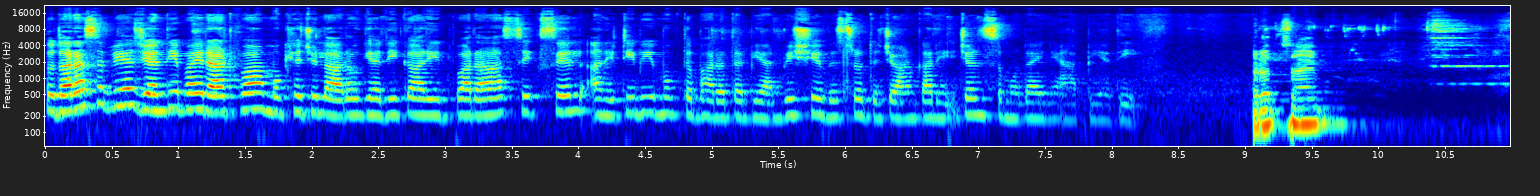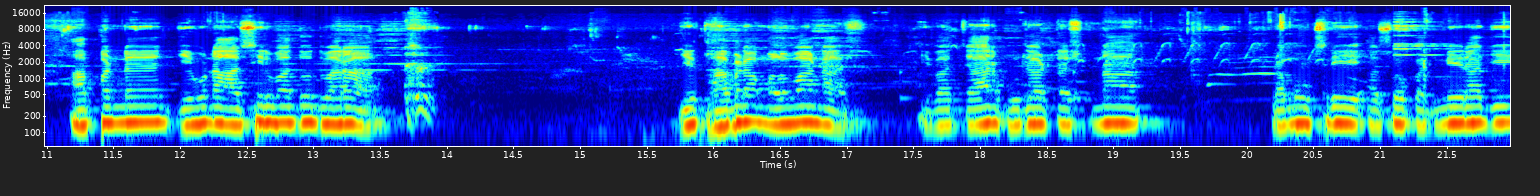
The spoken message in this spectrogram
તો ધારાસભ્ય જયંતિભાઈ રાઠવા, મુખ્ય જિલ્લા આરોગ્ય અધિકારી દ્વારા સિક્સેલ અને ટીબી મુક્ત ભારત અભિયાન વિશે વિસ્તૃત જાણકારી જનસમુદાયને આપી હતી. ભરત સાહેબ, આપણને જીવના આશીર્વાદો દ્વારા જે ધાબળા મળવાના એવા ચાર પૂજા ટ્રસ્ટના પ્રમુખ શ્રી અશોક અજમેરાજી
